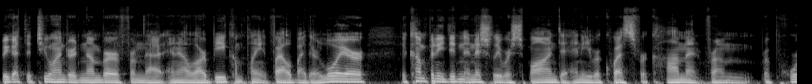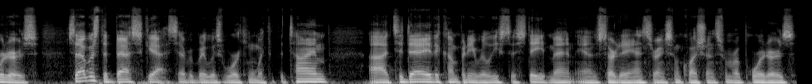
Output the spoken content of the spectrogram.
We got the 200 number from that NLRB complaint filed by their lawyer. The company didn't initially respond to any requests for comment from reporters. So that was the best guess everybody was working with at the time. Uh, today, the company released a statement and started answering some questions from reporters.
